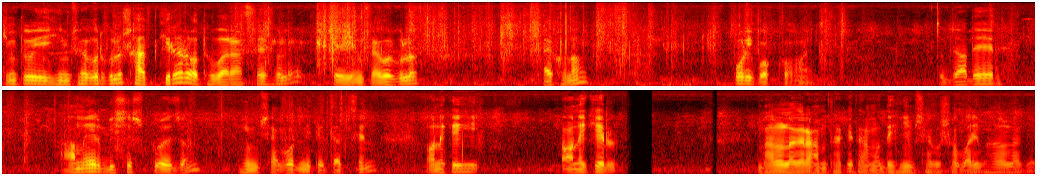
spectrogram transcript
কিন্তু এই হিমসাগরগুলো সাতক্ষীরার অথবা রাজশাহী হলে সেই হিমসাগরগুলো এখনও পরিপক্ক হয় তো যাদের আমের বিশেষ প্রয়োজন, হিমসাগর নিতে চাচ্ছেন। অনেকেই, অনেকের ভালো লাগার আম থাকে, তার মধ্যে হিমসাগর সবারই ভালো লাগে।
